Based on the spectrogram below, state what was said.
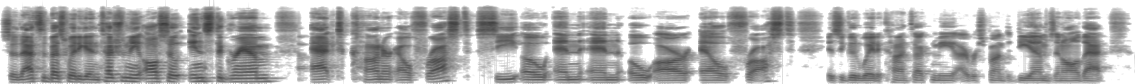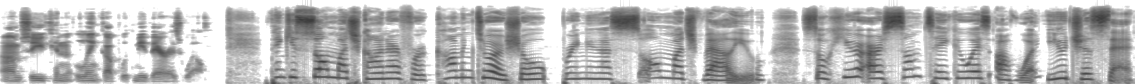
So that's the best way to get in touch with me. Also, Instagram at Connor L. Frost, C O N N O R L Frost, is a good way to contact me. I respond to DMs and all that, um, so you can link up with me there as well. Thank you so much, Connor, for coming to our show, bringing us so much value. So, here are some takeaways of what you just said.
